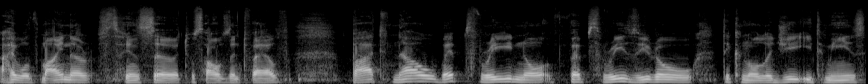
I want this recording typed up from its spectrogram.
I was miner since uh, 2012 but now web3 no web 3.0 technology it means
